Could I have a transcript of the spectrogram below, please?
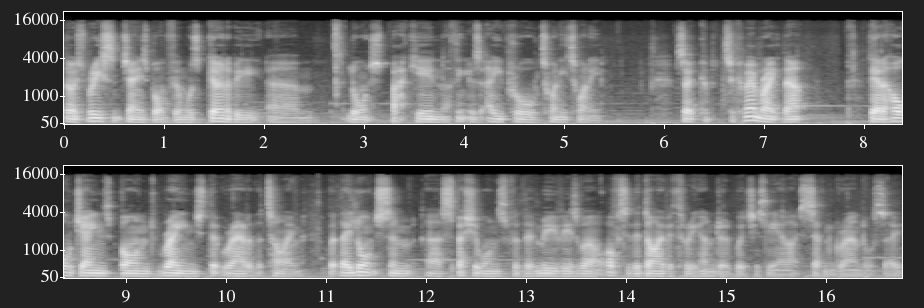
the most recent James Bond film, was going to be um, launched back in, I think it was April 2020. So to commemorate that, they had a whole James Bond range that were out at the time, but they launched some uh, special ones for the movie as well. Obviously, the Diver 300, which is yeah, like seven grand or so.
